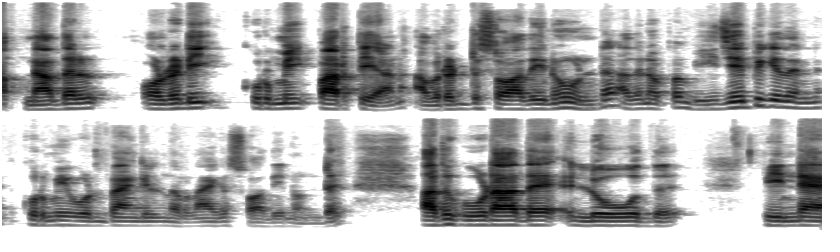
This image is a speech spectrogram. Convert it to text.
അപ്നാദൾ ഓൾറെഡി കുർമി പാർട്ടിയാണ്. അവരുടെ സ്വാധീനവും ഉണ്ട്. അതിനൊപ്പം ബി ജെ പിക്ക് തന്നെ കുർമി വോട്ട് ബാങ്കിൽ നിർണായക സ്വാധീനമുണ്ട് അതുകൂടാതെ ലോത് പിന്നെ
